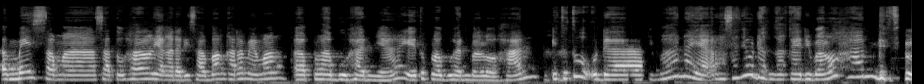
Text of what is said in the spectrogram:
amazed sama satu hal yang ada di Sabang karena memang uh, pelabuhannya yaitu pelabuhan Balohan hmm. itu tuh udah gimana ya rasanya udah nggak kayak di Balohan gitu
